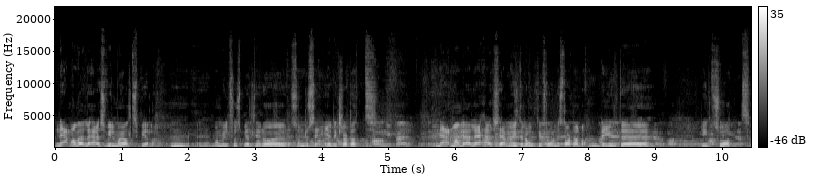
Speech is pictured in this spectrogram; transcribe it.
när man väl är här så vill man ju alltid spela. Mm. Man vill få speltid och som du säger, det är klart att när man väl är här så är man ju inte långt ifrån en startelva. Det är ju inte, det är inte så att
